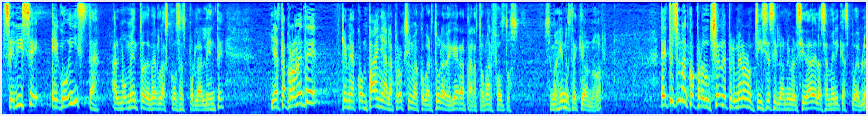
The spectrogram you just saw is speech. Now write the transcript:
se dice egoísta al momento de ver las cosas por la lente y hasta promete que me acompaña a la próxima cobertura de guerra para tomar fotos. ¿Se imagina usted qué honor? Esta es una coproducción de Primero Noticias y la Universidad de las Américas Puebla,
